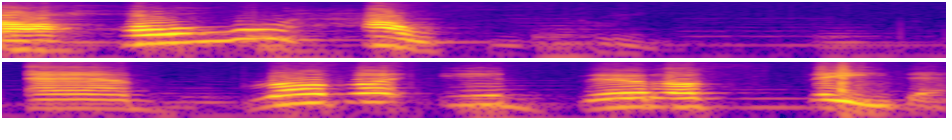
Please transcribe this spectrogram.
The whole house is clean. And, brother, it better stay that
